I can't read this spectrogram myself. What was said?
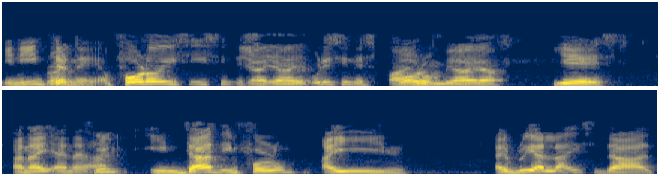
in internet. forum is, is in Yeah, yeah, yeah. Foro is in Spanish. Forum, yeah, yeah. Yes, and I and I, in that in forum I I realized that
